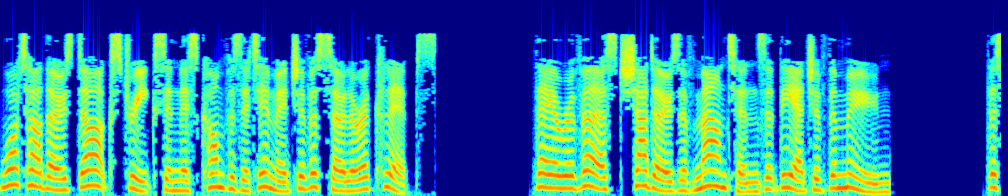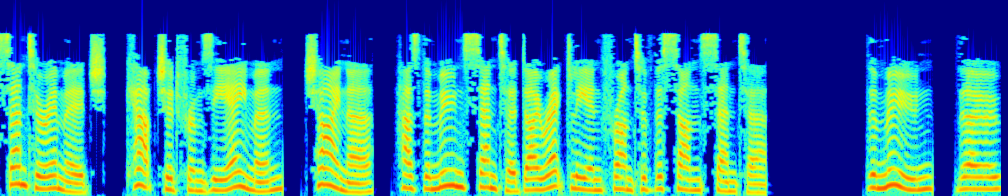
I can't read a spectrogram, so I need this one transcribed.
What are those dark streaks in this composite image of a solar eclipse? They are reversed shadows of mountains at the edge of the moon. The center image, captured from Xiamen, China, has the moon's center directly in front of the sun's center. The moon, though,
